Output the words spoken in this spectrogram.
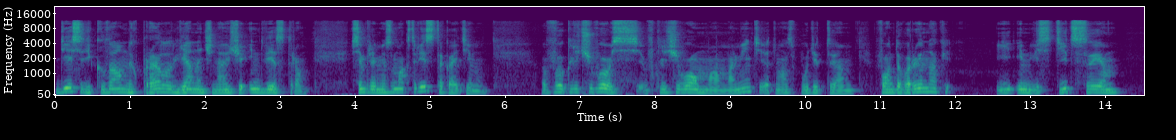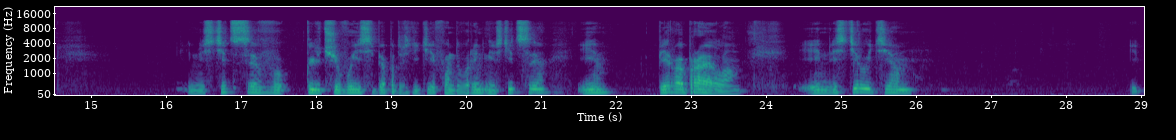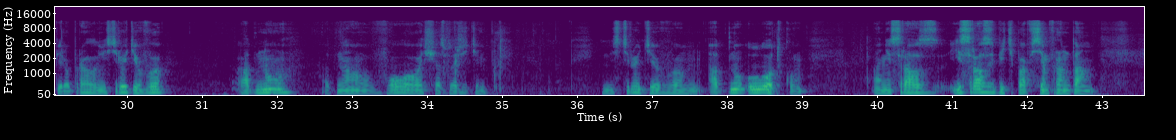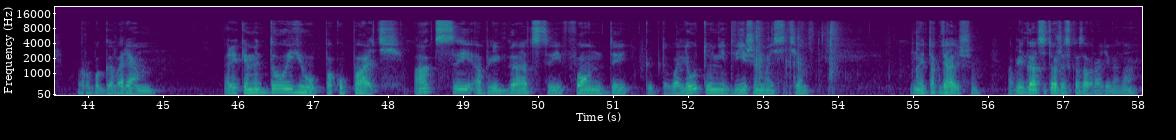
10 главных правил для начинающего инвестора. Всем привет, меня зовут Макс Трис, такая тема. В, ключевой, в ключевом моменте это у нас будет э, фондовый рынок и инвестиции. Инвестиции в ключевые себя, подождите, фондовый рынок, инвестиции. И первое правило. Инвестируйте и первое правило инвестируйте в одну одного сейчас подождите. Инвестируйте в одну лодку а не сразу и сразу бить по всем фронтам грубо говоря. Рекомендую покупать акции облигации фонды криптовалюту недвижимость ну и так дальше. Облигации тоже сказал вроде бы да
